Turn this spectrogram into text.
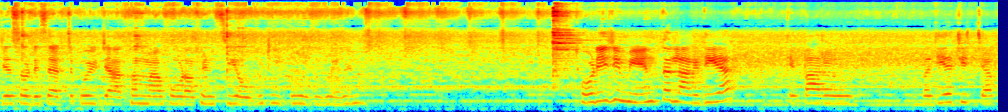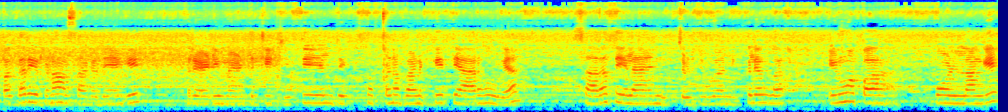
ਜੇ ਤੁਹਾਡੇ ਸਿਰ 'ਚ ਕੋਈ ਜ਼ਖਮ ਆ, ਫੋੜਾ ਫਿੰਸੀ ਉਹ ਵੀ ਠੀਕ ਹੋ ਜੂਗਾ ਇਹਦੇ ਨਾਲ। ਥੋੜੀ ਜਿਹੀ ਮਿਹਨਤ ਲੱਗਦੀ ਆ, ਤੇ ਪਰ ਵਧੀਆ ਚੀਜ਼ਾਂ ਆਪਾਂ ਘਰੇ ਬਣਾ ਸਕਦੇ ਹੈਗੇ। ਰੈਡੀਮੇਡ ਚੀਜ਼, ਤੇਲ ਦੇਖੋ, ਆਪਣਾ ਬਣ ਕੇ ਤਿਆਰ ਹੋ ਗਿਆ। ਸਾਰਾ ਤੇਲ ਐ ਨਿਚੜ ਜੂਗਾ ਨਿਕਲੇਗਾ ਇਹਨੂੰ ਆਪਾਂ ਪਾਉਣ ਲਾਂਗੇ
